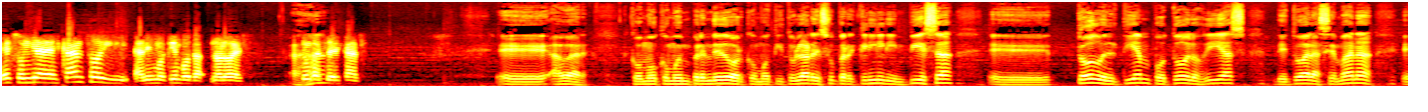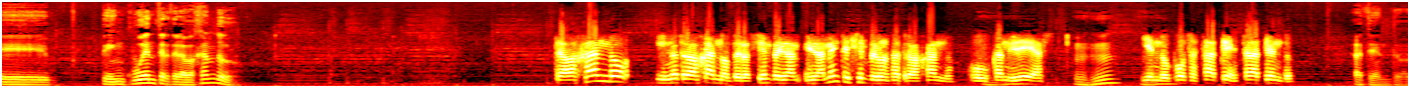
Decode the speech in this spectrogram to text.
Es un día de descanso y al mismo tiempo no lo es. Nunca es descanso. Eh, a ver, como, como emprendedor, como titular de Super Clean Limpieza, eh, todo el tiempo, todos los días, de toda la semana, eh, te encuentre trabajando? Trabajando y no trabajando, pero siempre en la, mente siempre uno está trabajando o buscando ideas, viendo cosas, estar, atento. Atento.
